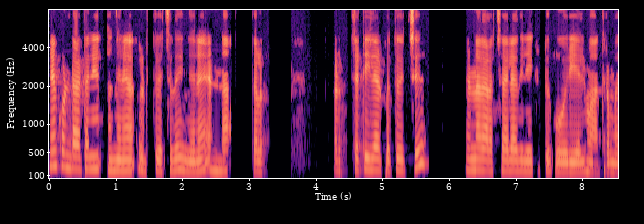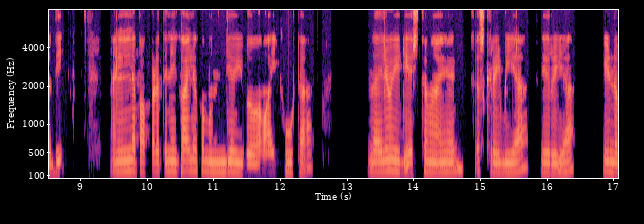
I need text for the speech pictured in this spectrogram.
ഞാൻ കൊണ്ടാട്ടന് അങ്ങനെ എടുത്തു വെച്ചത് ഇങ്ങനെ എണ്ണ തിള അടുപ്പച്ചട്ടിയിൽ അടുപ്പത്ത് വെച്ച് എണ്ണ തിളച്ചാൽ അതിലേക്കിട്ട് കോരിയാൽ മാത്രം മതി. നല്ല പപ്പടത്തിനേക്കാളൊക്കെ മുന്തിയ വിഭവമായി കൂട്ടുക എന്തായാലും വീഡിയോ ഇഷ്ടമായാൽ സബ്സ്ക്രൈബ് ചെയ്യുക ഷെയർ ചെയ്യുക. വീണ്ടും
